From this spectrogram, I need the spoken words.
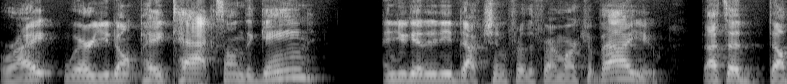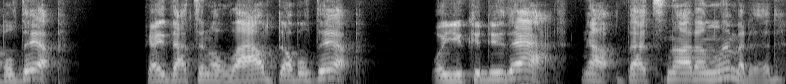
right? Where you don't pay tax on the gain and you get a deduction for the fair market value. That's a double dip. Okay. That's an allowed double dip. Well, you could do that. Now, that's not unlimited.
